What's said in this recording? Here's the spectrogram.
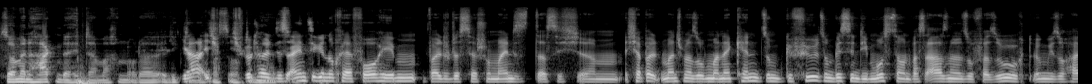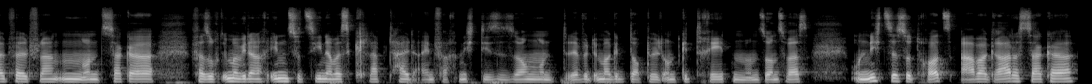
Sollen wir einen Haken dahinter machen oder liegt Ja, ich, ich würde halt das Einzige noch hervorheben, weil du das ja schon meintest, dass ich, ähm, ich habe halt manchmal so, man erkennt so ein Gefühl, so ein bisschen die Muster und was Arsenal so versucht, irgendwie so Halbfeldflanken und Zacker versucht immer wieder nach innen zu ziehen, aber es klappt halt einfach nicht die Saison und er wird immer gedoppelt und getreten und sonst was. Und nichtsdestotrotz, aber gerade Zacker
